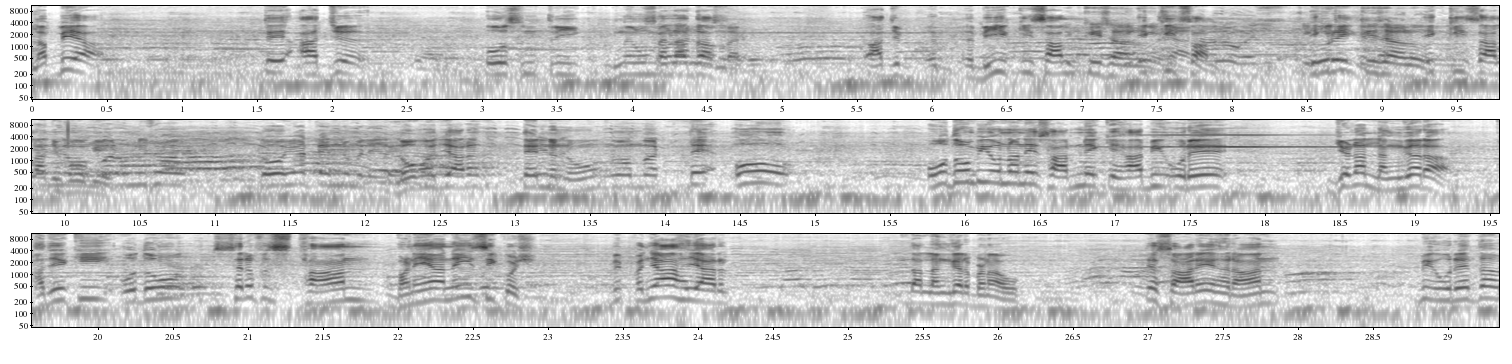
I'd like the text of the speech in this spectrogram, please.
ਲੱਭਿਆ ਤੇ ਅੱਜ ਉਸ ਤਰੀਕ ਨੂੰ ਮੈਨੂੰ ਲੱਗਦਾ ਅੱਜ 20 21 ਸਾਲ 21 ਸਾਲ ਹੋ ਗਏ। 21 ਸਾਲ। ਹੋ ਗਏ ਜੀ। ਪੂਰੇ 21 ਸਾਲ ਹੋ ਗਏ। 21 ਸਾਲ ਅੱਜ ਹੋ ਗਏ। 1900 2003 ਨੂੰ ਮਿਲਿਆ। 2003 ਨੂੰ। ਨਵੰਬਰ। ਤੇ ਉਹ ਉਦੋਂ ਵੀ ਉਹਨਾਂ ਨੇ ਸਰ ਨੇ ਕਿਹਾ ਵੀ ਉਰੇ ਜਿਹੜਾ ਲੰਗਰ ਆ ਹਜੇ ਕੀ ਉਦੋਂ ਸਿਰਫ ਸਥਾਨ ਬਣਿਆ ਨਹੀਂ ਸੀ ਕੁਝ ਵੀ 50000 ਦਾ ਲੰਗਰ ਬਣਾਓ। ਤੇ ਸਾਰੇ ਹੈਰਾਨ ਵੀ ਉਰੇ ਤਾਂ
